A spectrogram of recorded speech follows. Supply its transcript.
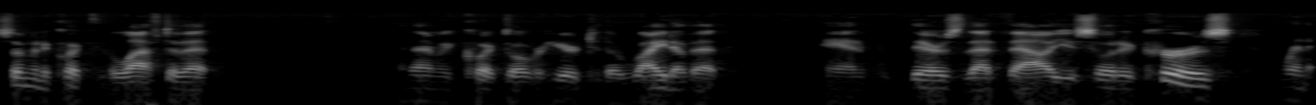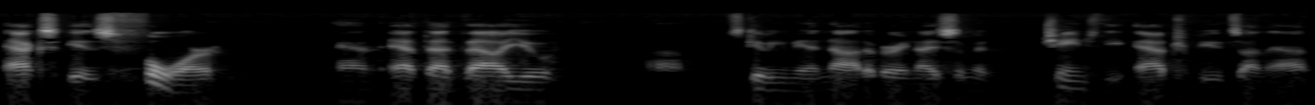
So I'm going to click to the left of it and then we clicked over here to the right of it and there's that value. So it occurs when x is 4 and at that value um, it's giving me a not a very nice, I'm going to change the attributes on that.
